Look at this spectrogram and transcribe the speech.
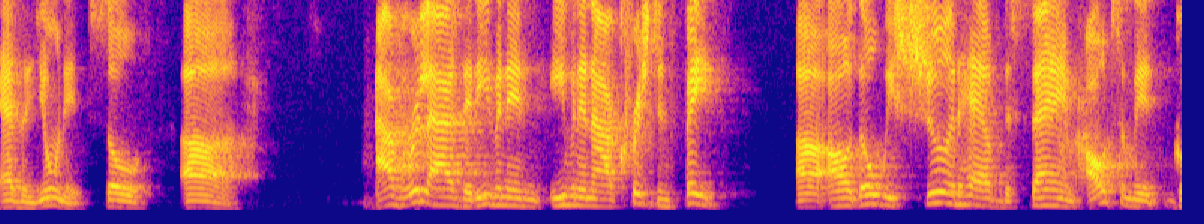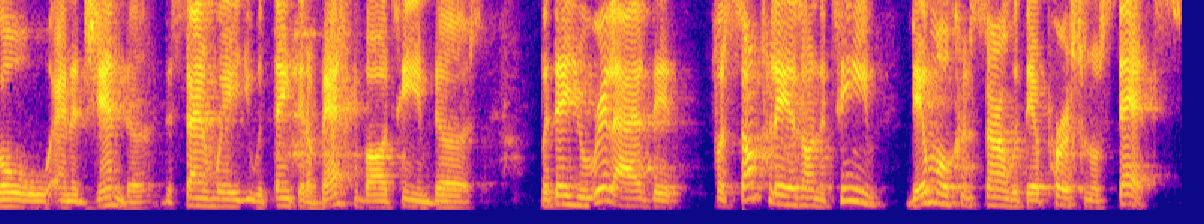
as a unit. So uh, I've realized that even in even in our Christian faith, uh, although we should have the same ultimate goal and agenda, the same way you would think that a basketball team does, but then you realize that for some players on the team, they're more concerned with their personal stats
